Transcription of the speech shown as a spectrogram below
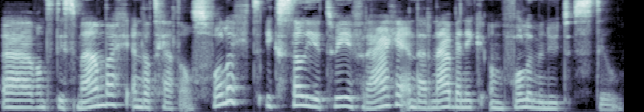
uh, want het is maandag en dat gaat als volgt. Ik stel je twee vragen en daarna ben ik een volle minuut stil.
